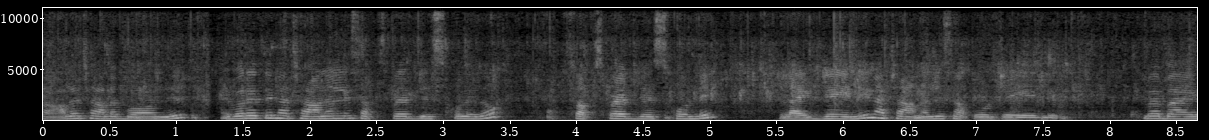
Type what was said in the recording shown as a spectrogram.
చాలా చాలా బాగుంది. ఎవరైతే నా ఛానల్ని సబ్స్క్రైబ్ చేసుకోలేదో సబ్స్క్రైబ్ చేసుకోండి లైక్ చేయండి నా ఛానల్ని సపోర్ట్ చేయండి. Bye bye.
